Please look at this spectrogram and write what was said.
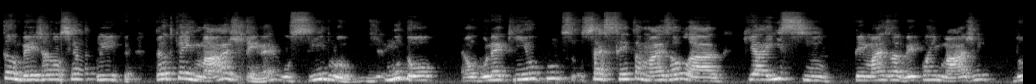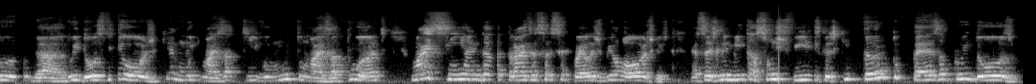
também já não se aplica. Tanto que a imagem, né, o símbolo mudou. É um bonequinho com 60 mais ao lado, que aí sim tem mais a ver com a imagem do, da, do idoso de hoje, que é muito mais ativo, muito mais atuante, mas sim ainda traz essas sequelas biológicas, essas limitações físicas que tanto pesa para o idoso.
